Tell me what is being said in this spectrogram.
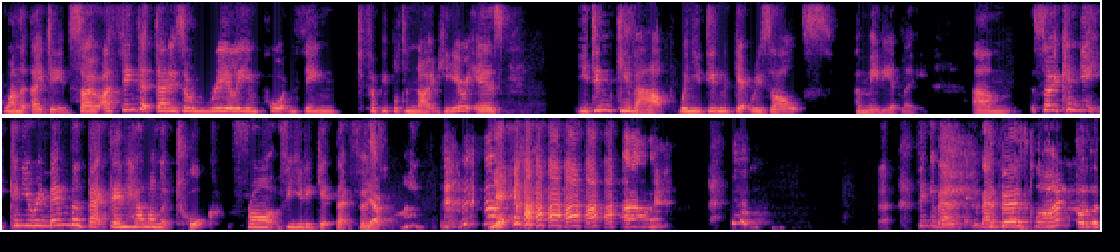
one that they did. So I think that that is a really important thing for people to note here is you didn't give up when you didn't get results immediately. Um, so can you can you remember back then how long it took for for you to get that first yep. client? yeah. think about it. Think about the it. first client or the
